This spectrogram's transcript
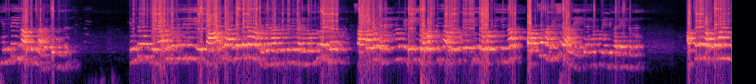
എന്താ ഈ നാട്ടിൽ നടക്കുന്നത്? എന്തോ ജനാധിപത്യത്തിൽ ആറ് രാജാക്കന്മാരാണോ ജനാധിപത്യത്തിൽ വരുന്നത്? ഒന്നുമല്ല സാധാരണ ജനങ്ങൾക്കിടയിൽ പ്രവർത്തിച്ച് അവർക്ക് വേണ്ടി പ്രവർത്തിക്കുന്ന പച്ച മനുഷ്യരാണ് ജനങ്ങൾക്ക് വേണ്ടി വരേണ്ടത്. അത്തരം വർത്തമാനം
